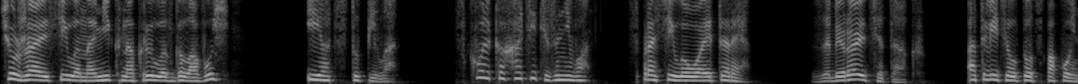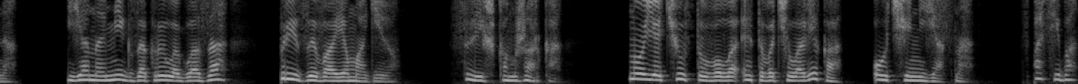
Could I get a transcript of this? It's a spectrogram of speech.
Чужая сила на миг накрыла с головой и отступила. «Сколько хотите за него?» — спросила у Айтере. «Забирайте так», — ответил тот спокойно. Я на миг закрыла глаза, призывая магию. Слишком жарко но я чувствовала этого человека очень ясно. «Спасибо»,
